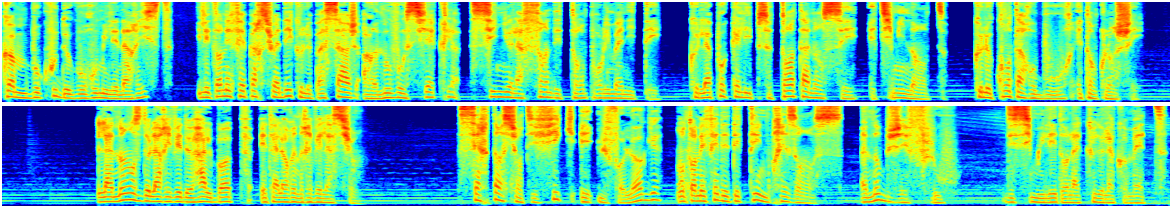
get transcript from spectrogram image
Comme beaucoup de gourous millénaristes, il est en effet persuadé que le passage à un nouveau siècle signe la fin des temps pour l'humanité, que l'apocalypse tant annoncée est imminente, que le compte à rebours est enclenché. L'annonce de l'arrivée de Halbop est alors une révélation. Certains scientifiques et ufologues ont en effet détecté une présence, un objet flou, dissimulé dans la queue de la comète.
